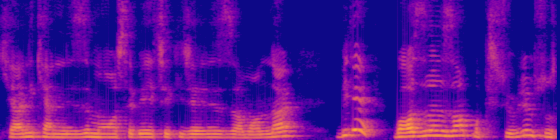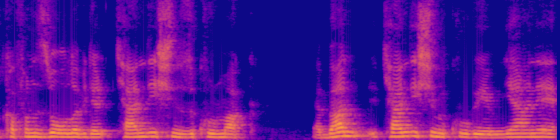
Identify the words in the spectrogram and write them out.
kendi kendinizi muhasebeye çekeceğiniz zamanlar. Bir de bazılarınız ne yapmak istiyor biliyor musunuz? Kafanızda olabilir. Kendi işinizi kurmak. Ya ben kendi işimi kurayım. Yani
